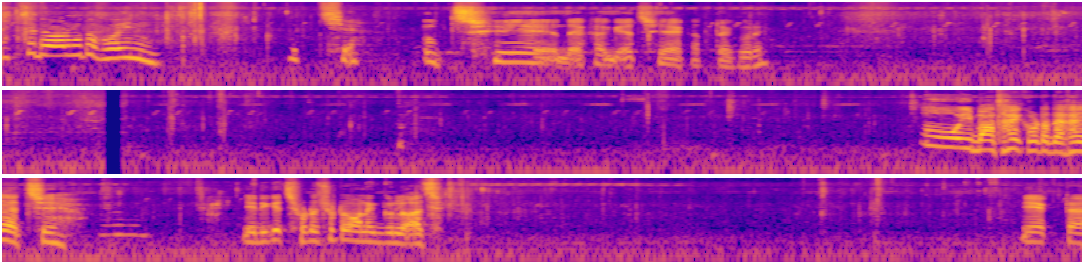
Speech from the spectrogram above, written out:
উচ্ছে। দেওয়ার মতো হয়নি। উচ্ছে। উচ্ছে দেখা গেছে এক আধটা করে। ওই মাথায় কটা দেখা যাচ্ছে। এদিকে ছোট ছোট অনেকগুলো আছে। একটা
